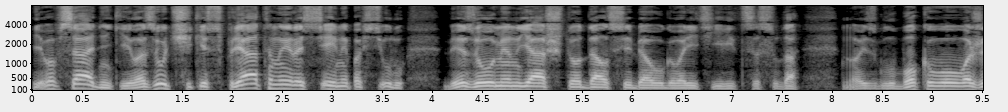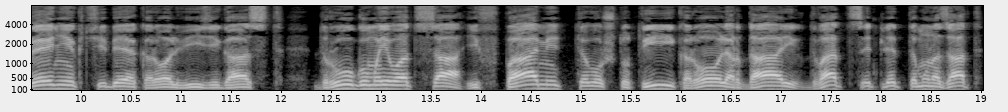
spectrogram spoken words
Его всадники и лазутчики спрятаны и рассеяны повсюду. Безумен я, что дал себя уговорить явиться сюда. Но из глубокого уважения к тебе, король Визигаст, другу моего отца, и в память того, что ты, король Ардарих, двадцать лет тому назад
